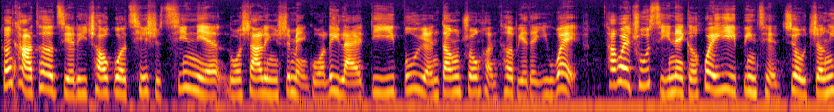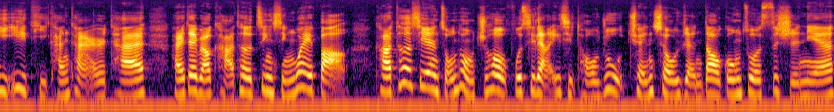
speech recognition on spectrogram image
跟卡特结离超过七十七年。罗莎琳是美国历来第一夫人当中很特别的一位，她会出席内阁会议，并且就争议议题侃侃而谈，还代表卡特进行外访。卡特卸任总统之后，夫妻俩一起投入全球人道工作四十年。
